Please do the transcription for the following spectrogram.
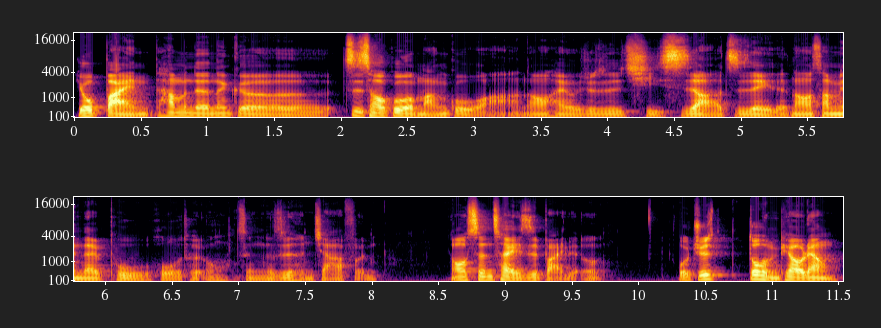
有摆他们的那个制烧过的芒果啊，然后还有就是起司啊之类的，然后上面再铺火腿，哦，整个是很加分。然后生菜也是摆的，哦我觉得都很漂亮。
